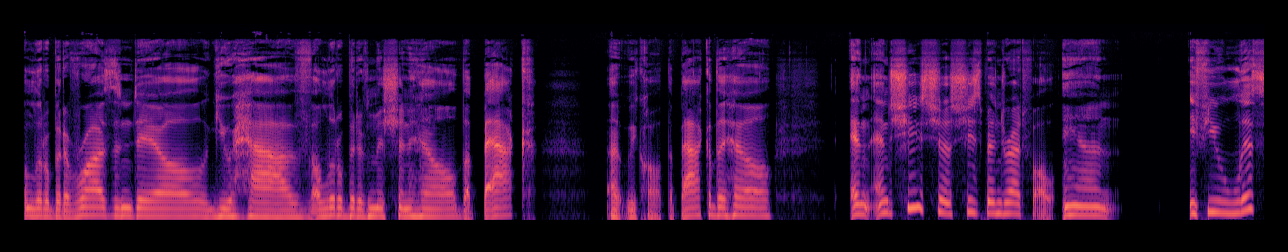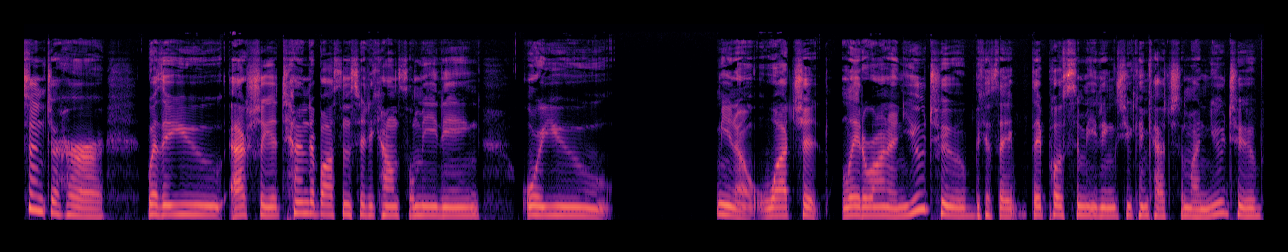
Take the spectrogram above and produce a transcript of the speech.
a little bit of Roslindale. You have a little bit of Mission Hill, the back, uh, we call it the back of the hill, and and she's just she's been dreadful. And if you listen to her, whether you actually attend a Boston City Council meeting or you you know, watch it later on on YouTube because they, they post the meetings. You can catch them on YouTube.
